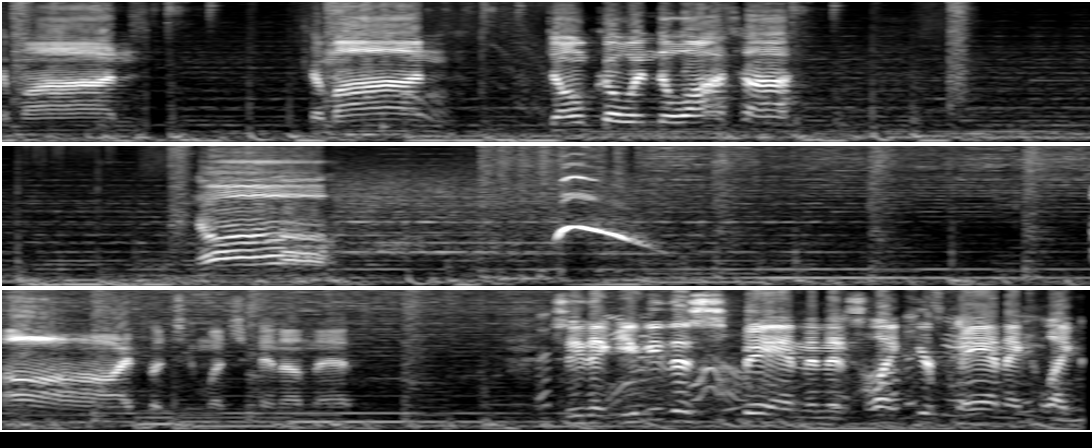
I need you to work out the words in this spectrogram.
Come on. Come on. Don't go in the water. No. I put too much spin on that. Let See, they give you fans this flow. spin, and Get it's like your panic, like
